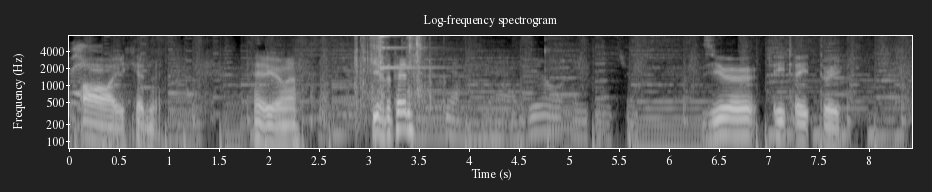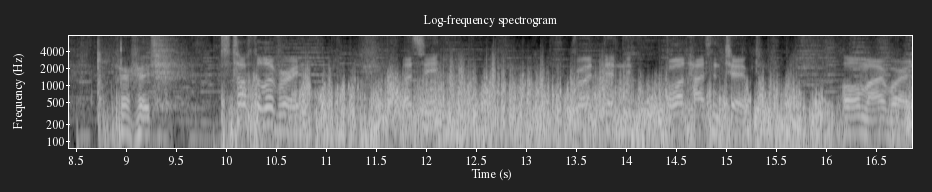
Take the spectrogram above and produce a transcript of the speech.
there. Oh, you kidding me? Here you go, man. Do you have the pin? Yeah, yeah, 0883. 0883. Perfect. It's tough delivery. Let's see. Blood didn't. Blood hasn't tipped. Oh my word.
